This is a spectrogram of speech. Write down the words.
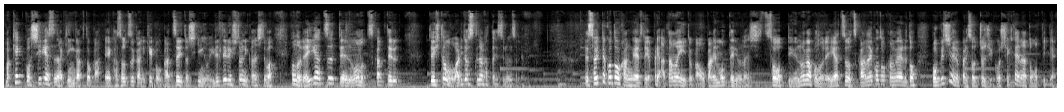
まあ、結構シリアスな金額とか、えー、仮想通貨に結構がっつりと資金を入れてる人に関してはこのレイヤー2っていうものを使ってるっていう人も割と少なかったりするんですよね。でそういったことを考えるとやっぱり頭いいとかお金持ってるような層っていうのがこのレイヤー2を使わないことを考えると僕自身はやっぱりそっちを実行していきたいなと思っていて。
